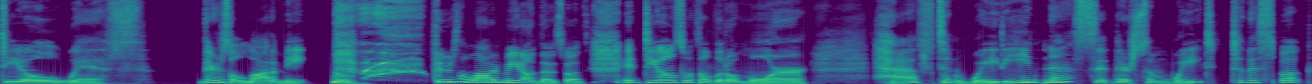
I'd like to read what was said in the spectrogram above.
deal with, there's a lot of meat there's a lot of meat on those bones. It deals with a little more heft and weightiness. It, there's some weight to this book.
